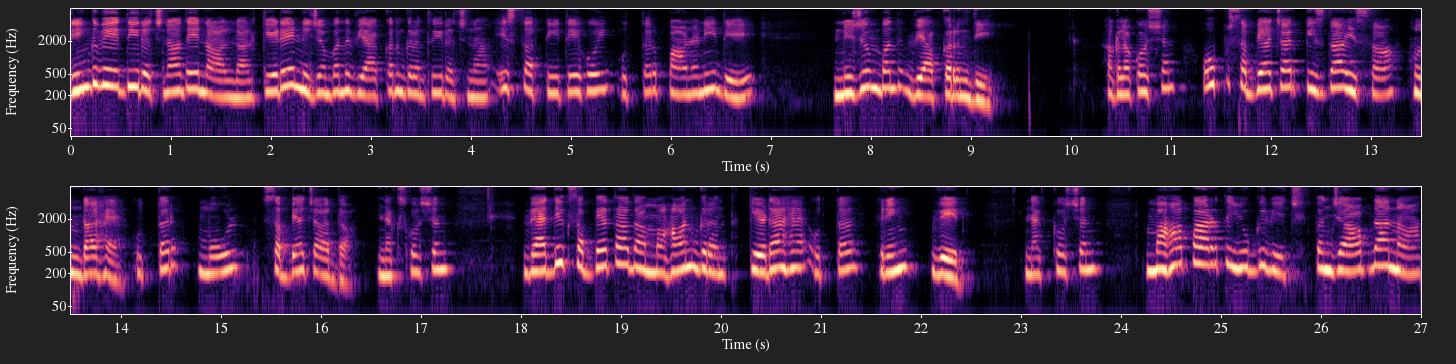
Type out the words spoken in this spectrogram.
ਰਿੰਗਵੇਦ ਦੀ ਰਚਨਾ ਦੇ ਨਾਲ-ਨਾਲ ਕਿਹੜੇ ਨਿਯਮਬੰਧ ਵਿਆਕਰਨ ਗ੍ਰੰਥ ਦੀ ਰਚਨਾ ਇਸ ਧਰਤੀ ਤੇ ਹੋਈ? ਉੱਤਰ ਪਾਣਨੀ ਦੇ ਨਿਯਮਬੰਧ ਵਿਆਕਰਨ ਦੀ। ਅਗਲਾ ਕੁਐਸਚਨ ਉਪ ਸੱਭਿਆਚਾਰ ਕਿਸ ਦਾ ਹਿੱਸਾ ਹੁੰਦਾ ਹੈ? ਉੱਤਰ, ਮੂਲ ਸੱਭਿਆਚਾਰ ਦਾ। ਨੈਕਸਟ ਕੁਐਸਚਨ ਵੈਦਿਕ ਸੱਭਿਅਤਾ ਦਾ ਮਹਾਨ ਗ੍ਰੰਥ ਕਿਹੜਾ ਹੈ? ਉੱਤਰ ਰਿੰਗ ਵੇਦ ਨੈਕਸਟ ਕੁਐਸਚਨ ਮਹਾਭਾਰਤ ਯੁੱਗ ਵਿੱਚ ਪੰਜਾਬ ਦਾ ਨਾਂ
